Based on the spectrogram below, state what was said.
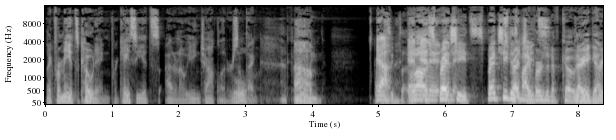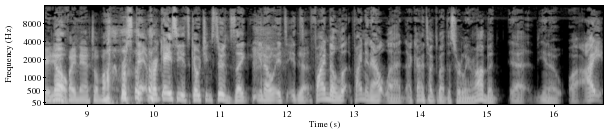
like for me, it's coding. For Casey, it's I don't know, eating chocolate or something. Coding. Um, yeah. like- And- well, and it- spreadsheets. spreadsheet is my version of code. There you go. Creating No. a financial model. for, sta- for Casey, it's coaching students. Like you know, it's it's Yeah. find a find an outlet. I kind of talked about this earlier on, but uh, you know, I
